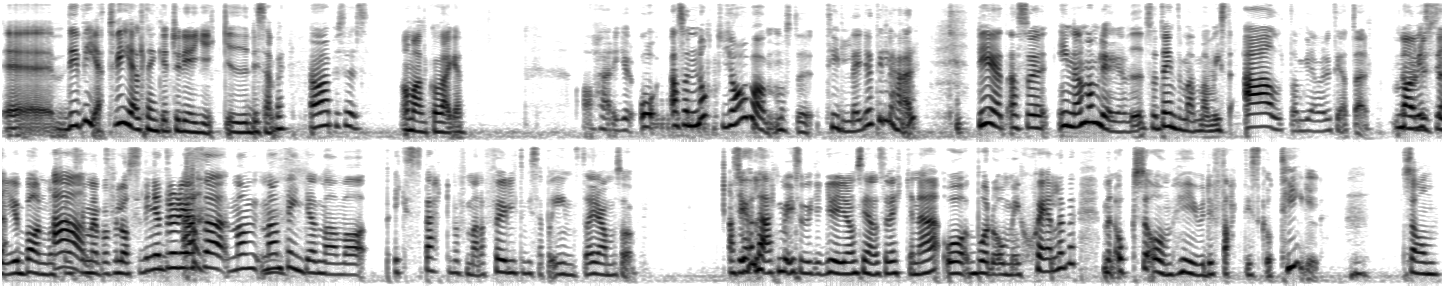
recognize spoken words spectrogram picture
Eh, det vet vi helt enkelt hur det gick i december. Ja precis. Om allt går vägen. Ja herregud. Och alltså något jag bara måste tillägga till det här. Det är att alltså innan man blev gravid så tänkte man att man visste allt om graviditeter. Man barnmorskan ska med på förlossningen tror Alltså man, man tänker att man var expert bara för man har följt vissa på Instagram och så. Alltså jag har lärt mig så mycket grejer de senaste veckorna och både om mig själv men också om hur det faktiskt går till. Som...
